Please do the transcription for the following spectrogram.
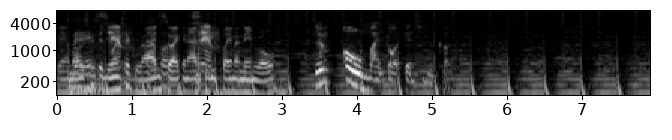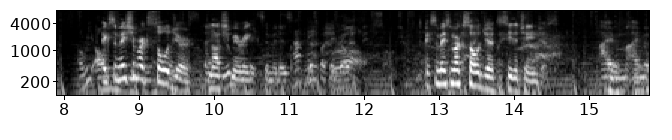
Damn, I was gonna say, do you want to Sam. take Ryan so I can actually Sam. play my main role? Sym? Oh my god, Genji, you cut. Are we all Exclamation mark soldier, not you. Schmierig. Okay, Sym it is. Not That's me. what they wrote. Exclamation mark soldier to see the changes. I'm I'm a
